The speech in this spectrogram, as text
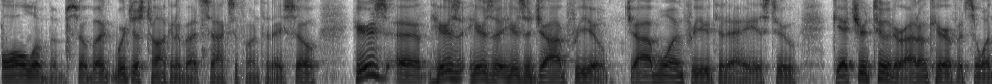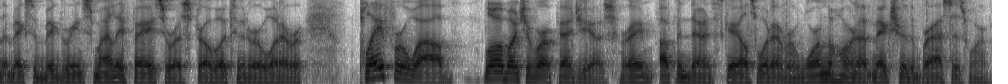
All of them. So, but we're just talking about saxophone today. So here's a, here's here's a here's a job for you. Job one for you today is to get your tuner. I don't care if it's the one that makes a big green smiley face or a Strobo tuner or whatever. Play for a while blow a bunch of arpeggios, right? Up and down, scales, whatever. Warm the horn up, make sure the brass is warm.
